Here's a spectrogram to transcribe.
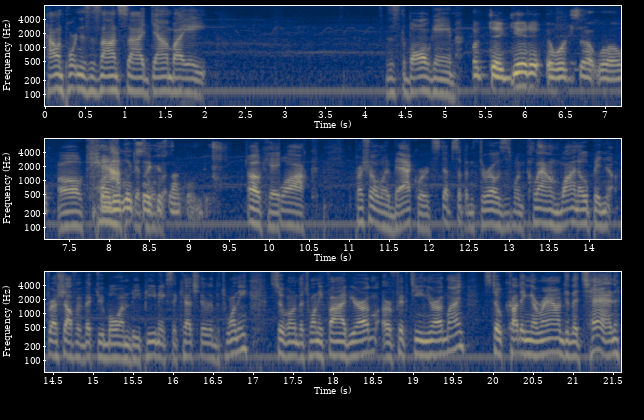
How important is this onside down by eight? This is the ball game. If they get it, it works out well. Oh, But Cap it looks like it's not going to. Okay, block. Pressure all the way backwards. Steps up and throws. This one clown wide open, fresh off a victory bowl MVP. Makes a catch there to the 20. Still going to the 25 yard or 15 yard line. Still cutting around to the 10.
